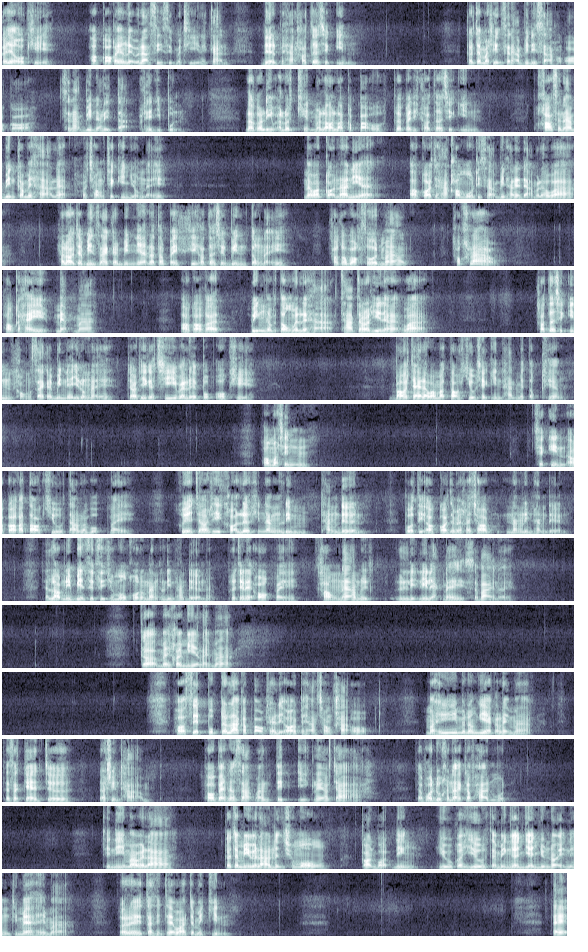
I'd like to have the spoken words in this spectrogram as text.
ก็ยังโอเค อกก็ยังเหลือเวลา 40 นาทีในการเดินไปหาเคาน์เตอร์เช็คอิน ก็จะมาถึงสนามบินที่ 3 ของอกสนามบินนาริตะประเทศญี่ปุ่น เราก็รีบเอารถเข็นมารอรับกระเป๋า เพื่อไปที่เคาน์เตอร์เช็คอิน เข้าสนามบินก็ไม่หาแล้วว่าช่องเช็คอินอยู่ไหน แม้ว่าก่อนหน้านี้อกจะหาข้อมูลที่สนามบินฮาเนดะมาแล้วว่า ถ้าเราจะบินสายการบินเนี้ยเราต้องไปที่เคาน์เตอร์เช็คอินตรงไหน เขาก็บอกโซนมาคร่าวๆพร้อมกับให้ map มาอกก็วิ่งเข้าไปตรงไปเลยหาถามเจ้าหน้าที่เลยว่าเคาน์เตอร์เช็คอินของสายการบินเนี้ยอยู่ตรงไหน เจ้าหน้าที่ก็ชี้ไปเลยปุ๊บโอเค เบาใจแล้วว่ามาต่อคิวเช็คอินทันไม่ตกเครื่อง พอมาถึง เช็คอินเอาก็ก็ต่อคิวตามระบบไป คุยกับเจ้าที่ขอเลือกที่นั่งริมทางเดิน ปกติออกจะไม่ค่อยชอบนั่งริมทางเดิน แต่รอบนี้บิน 14 ชั่วโมงคงต้องนั่งริมทางเดินนะเพื่อจะได้ออกไปเข้าห้องน้ำหรือรีแลกได้สบายหน่อย ก็ไม่ค่อยมีอะไรมาก พอเสร็จปุ๊บก็ลากกระเป๋าแคริออนไปหาช่องขาออก มาที่นี่ไม่ต้องแยกอะไรมาก แต่สแกนเจอแล้วถึงถาม พอแบงค์ทั้งสามอันติดอีกแล้วจ้า แต่พอดูขนาดก็ผ่านหมด ทีนี้มาเวลาก็จะมีเวลาหนึ่งชั่วโมง ก่อนบอดดิ้งหิวก็หิวแต่มีเงินเย็นอยู่หน่อยหนึ่งที่แม่ให้มา ก็เลยตัดสินใจว่าจะไม่กิน แต่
